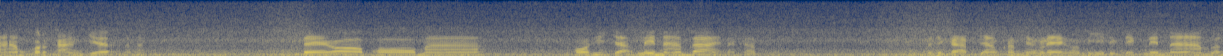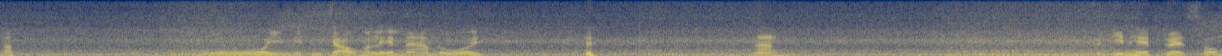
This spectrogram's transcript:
น้ำค่อนข้างเยอะนะแต่ก็พอมา อที่จะเล่นน้ำได้นะครับบรรยากาศยามค่ำยามแรงก็มีเด็ก ๆ เล่นน้ำแล้วเนาะโอ้ยมีผู้เจ้ามาเล่นน้ำด้วยนั่นสกินเฮดเรสส้ม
